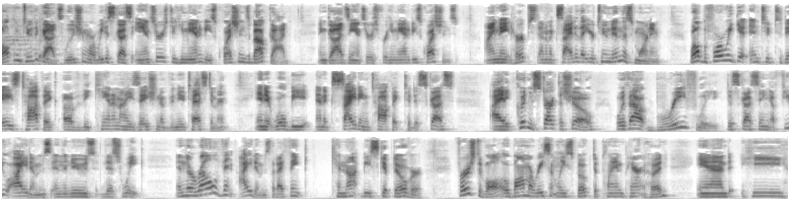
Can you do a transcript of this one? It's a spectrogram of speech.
Welcome to The God Solution, where we discuss answers to humanity's questions about God and God's answers for humanity's questions. I'm Nate Herbst, and I'm excited that you're tuned in this morning. Well, before we get into today's topic of the canonization of the New Testament, and it will be an exciting topic to discuss, I couldn't start the show without briefly discussing a few items in the news this week. And they're relevant items that I think cannot be skipped over. First of all, Obama recently spoke to Planned Parenthood and he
